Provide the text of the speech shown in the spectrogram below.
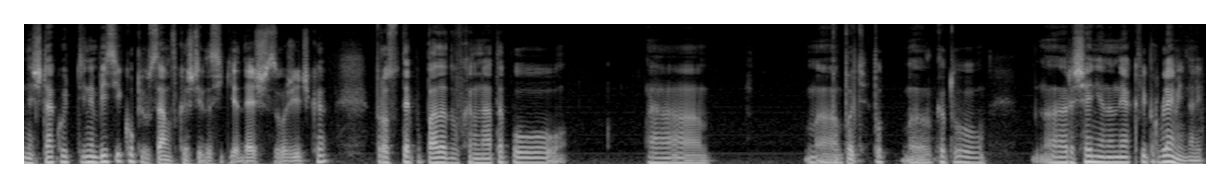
неща, които ти не би си купил сам вкъщи да си ги ядеш с лъжичка. Просто те попадат в храната по, а, а, По пътя. по, а, като решение на някакви проблеми. Нали?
